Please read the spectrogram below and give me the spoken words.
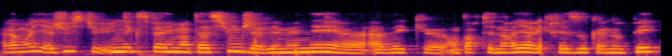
Alors moi, il y a juste une expérimentation que j'avais menée euh, avec, euh, en partenariat avec Réseau Canopé.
